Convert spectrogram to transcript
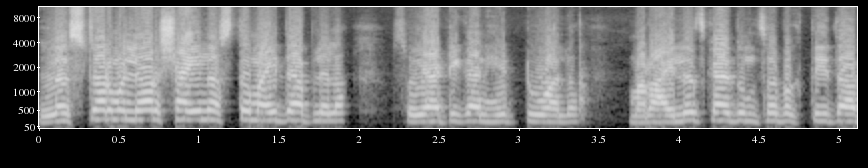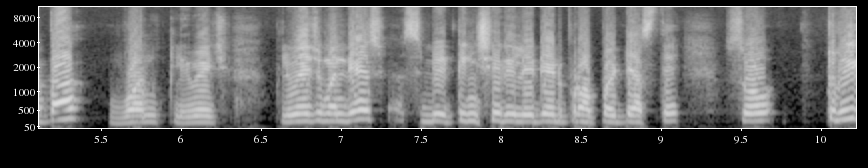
लस्टर म्हणल्यावर शाईन असतं माहिती आहे आपल्याला. सो या ठिकाणी हे टू आलं. मग राहिलंच काय तुमचं? फक्त इथं आता वन क्लिवेज क्लिवेज म्हणजे स्प्लिटिंगशी रिलेटेड प्रॉपर्टी असते. So three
